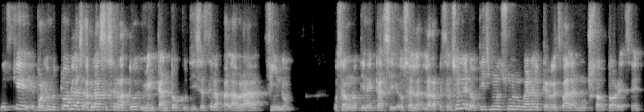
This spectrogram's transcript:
Es que, por ejemplo, tú hablas, hablas hace rato, me encantó que utilizaste la palabra fino. O sea, uno tiene casi, o sea, la, representación del erotismo es un lugar en el que resbalan muchos autores, ¿eh?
